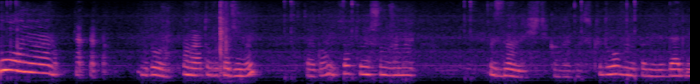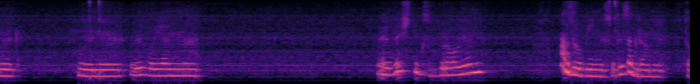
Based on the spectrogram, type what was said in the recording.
O nie no. Dużo. Dobra, to wychodzimy z tego. I co tu jeszcze możemy znaleźć ciekawego? Skrzydłowy na pewno nie Deadwood. Nie, wy wojenny. E, Wyścig zbrojeń. A zrobimy sobie, zagramy w to.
